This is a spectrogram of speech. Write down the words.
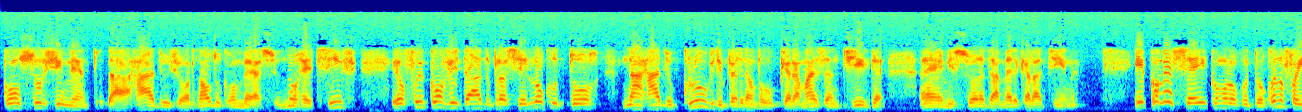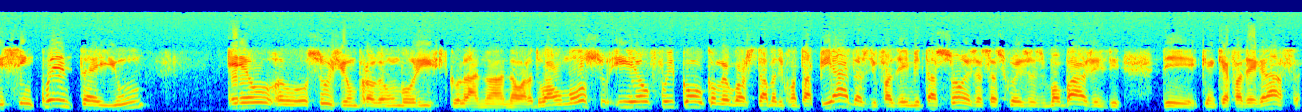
com o surgimento da Rádio Jornal do Comércio no Recife, eu fui convidado para ser locutor na Rádio Clube de Pernambuco, que era a mais antiga a emissora da América Latina. E comecei como locutor. Quando foi em 51, eu, eu surgiu um programa humorístico lá na, na, hora do almoço e eu fui com, como eu gostava de contar piadas, de fazer imitações, essas coisas bobagens de, de quem quer fazer graça.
